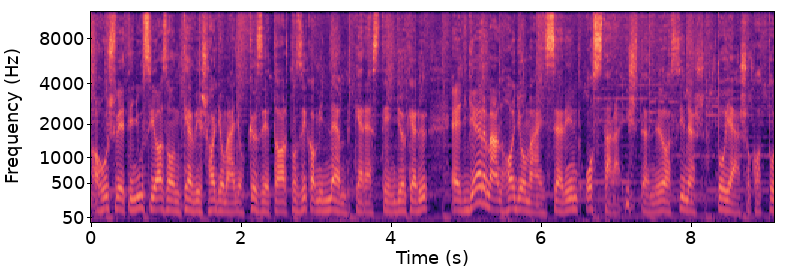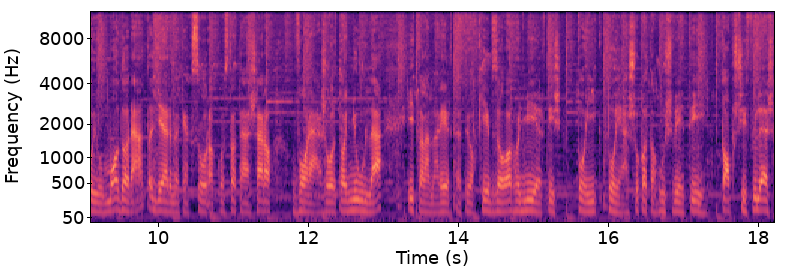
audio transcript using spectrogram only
A húsvéti nyuszi azon kevés hagyományok közé tartozik, ami nem keresztény gyökerű. Egy germán hagyomány szerint Osztára istennő a színes tojásokat tojó madarát a gyermekek szórakoztatására varázsolta nyullá. Itt talán már érthető a képzavar, hogy miért is tojik tojásokat a húsvéti tapsi füles.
